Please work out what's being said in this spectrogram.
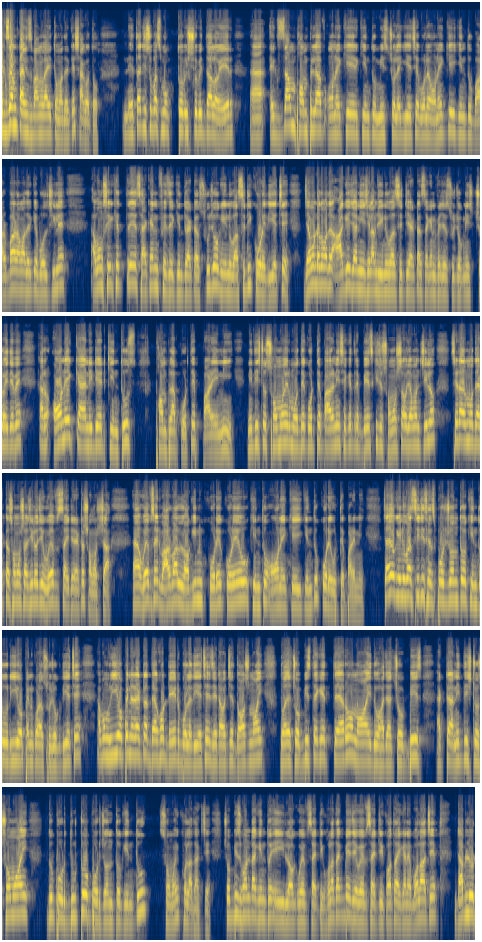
Exam Times বাংলায় তোমাদেরকে স্বাগত। নেতাজি সুভাষ মুক্ত বিশ্ববিদ্যালয়ের এক্সাম ফর্ম ফিল আপ অনেকের কিন্তু মিস চলে গিয়েছে বলে অনেকেই কিন্তু বারবার আমাদেরকে বলছিলে এবং সেই ক্ষেত্রে সেকেন্ড ফেজের কিন্তু একটা সুযোগ ইউনিভার্সিটি করে দিয়েছে। যেমনটা তোমাদের আগে জানিয়েছিলাম যে ইউনিভার্সিটি একটা সেকেন্ড ফেজের সুযোগ নিশ্চয়ই দেবে। কারণ অনেক ক্যান্ডিডেট কিন্তু ফর্ম ফিল আপ করতে পারেনি। নির্দিষ্ট সময়ের মধ্যে করতে পারেনি, সেক্ষেত্রে বেশ কিছু সমস্যাও যেমন ছিল, সেটার মধ্যে একটা সমস্যা ছিল যে ওয়েবসাইটের একটা সমস্যা। ওয়েবসাইট বারবার লগ করে, করেও কিন্তু অনেকেই কিন্তু করে উঠতে পারেনি। যাই হোক ইউনিভার্সিটি শেষ পর্যন্ত কিন্তু রিওপেন করার সুযোগ দিয়েছে এবং রিওপেনের একটা দেখো ডেট বলে দিয়েছে, যেটা হচ্ছে দশ নয় দু থেকে তেরো নয় দু একটা নির্দিষ্ট সময়, দুপুর দুটো পর্যন্ত কিন্তু সময় খোলা থাকছে। চব্বিশ ঘণ্টা কিন্তু এই লগ ওয়েবসাইটটি খোলা থাকবে। যে ওয়েবসাইটটির কথা এখানে বলা আছে ডাব্লিউ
